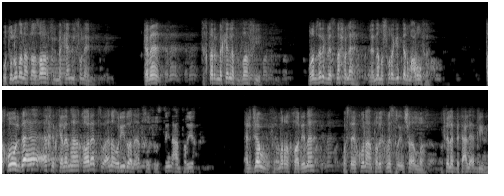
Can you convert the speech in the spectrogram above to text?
وتقول لهم أنا هتظاهر في المكان الفلاني. كمان تختار المكان اللي هتظاهر فيه. ورغم ذلك بيسمحوا لها لأنها مشهورة جدا ومعروفة. تقول بقى آخر كلامها قالت وأنا أريد أن أدخل فلسطين عن طريق الجو في المرة القادمة وسيكون عن طريق مصر إن شاء الله. قلت لها بتعلي قبليني.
